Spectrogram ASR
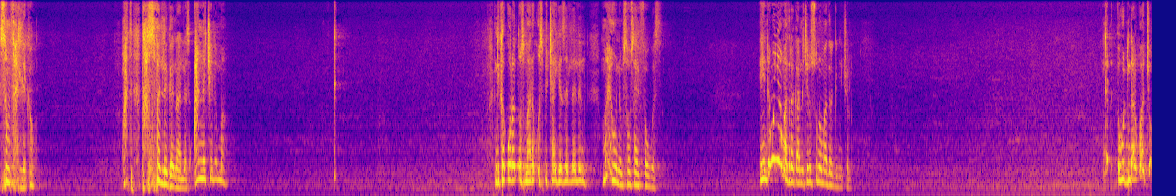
ስንፈልገው ታስፈልገናለስ አንችልማ። እንዲህ ከቆረንጦስ ማረቆስ ብቻ እየዘለልን ማይሆንም ሰው ሳይፈወስ። ይህን ደግሞ እኛ ማድረግ አንችል እሱ ነው ማድረግ የሚችለው። እሁድ እንዳልኳቸው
